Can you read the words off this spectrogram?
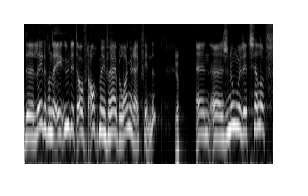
de leden van de EU dit over het algemeen vrij belangrijk vinden. Yep. En ze noemen dit zelf,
